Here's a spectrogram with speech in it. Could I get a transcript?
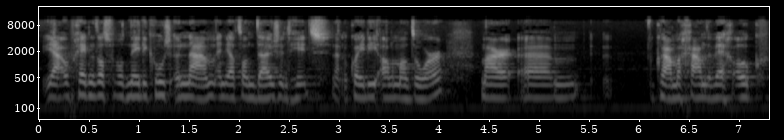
ja, op een gegeven moment was bijvoorbeeld Nelly Kroes een naam. En die had dan duizend hits. Nou, dan kon je die allemaal door. Maar ehm, we kwamen gaandeweg ook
